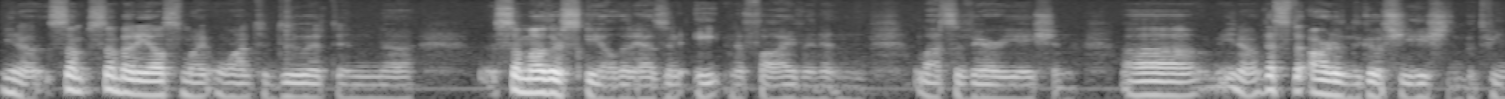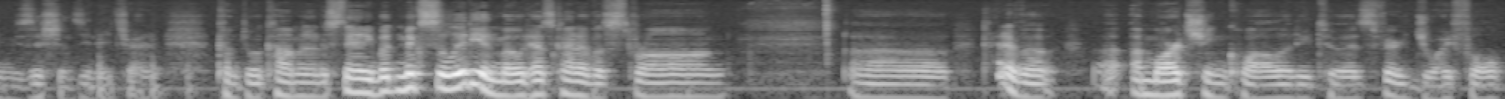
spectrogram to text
you know some somebody else might want to do it in uh, some other scale that has an eight and a five in it and lots of variation. Uh, you know that's the art of negotiation between musicians. You know you try to come to a common understanding. But mixolydian mode has kind of a strong uh, kind of a a, a marching quality to it. It's very joyful,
